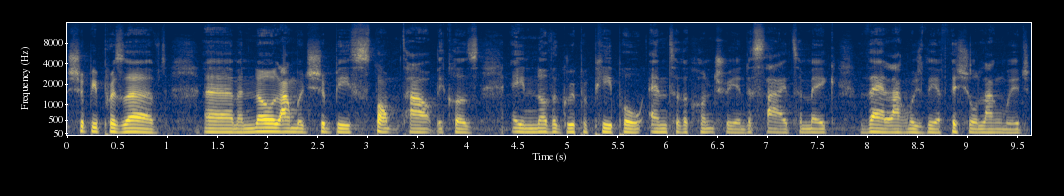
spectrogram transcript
should be preserved, um, and no language should be stomped out because another group of people enter the country and decide to make their language the official language.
